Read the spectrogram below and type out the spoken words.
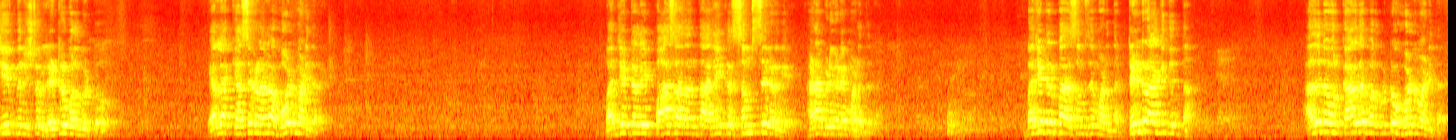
ಚೀಫ್ ಮಿನಿಸ್ಟರ್ ಲೆಟರ್ ಬರೆದ್ಬಿಟ್ಟು ಎಲ್ಲ ಕೆಲಸಗಳೆಲ್ಲ ಹೋಲ್ಡ್ ಮಾಡಿದ್ದಾರೆ. ಬಜೆಟ್ ಅಲ್ಲಿ ಪಾಸ್ ಆದಂತ ಅನೇಕ ಸಂಸ್ಥೆಗಳಿಗೆ ಹಣ ಬಿಡುಗಡೆ ಮಾಡೋದಿಲ್ಲ ಬಜೆಟ್ ಅಲ್ಲಿ ಸಂಸ್ಥೆ ಮಾಡಿದ್ನ ಟೆಂಡರ್ ಆಗಿದ್ದನ್ನ ಅದನ್ನ ಒಂದು ಕಾಗದ ಬರೆದ್ಬಿಟ್ಟು ಹೋಲ್ಡ್ ಮಾಡಿದ್ದಾರೆ.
